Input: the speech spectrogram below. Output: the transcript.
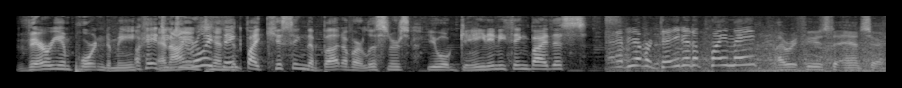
very important to me. Okay, do, and do I you really think to- by kissing the butt of our listeners you will gain anything by this? Have you ever dated a playmate? I refuse to answer.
